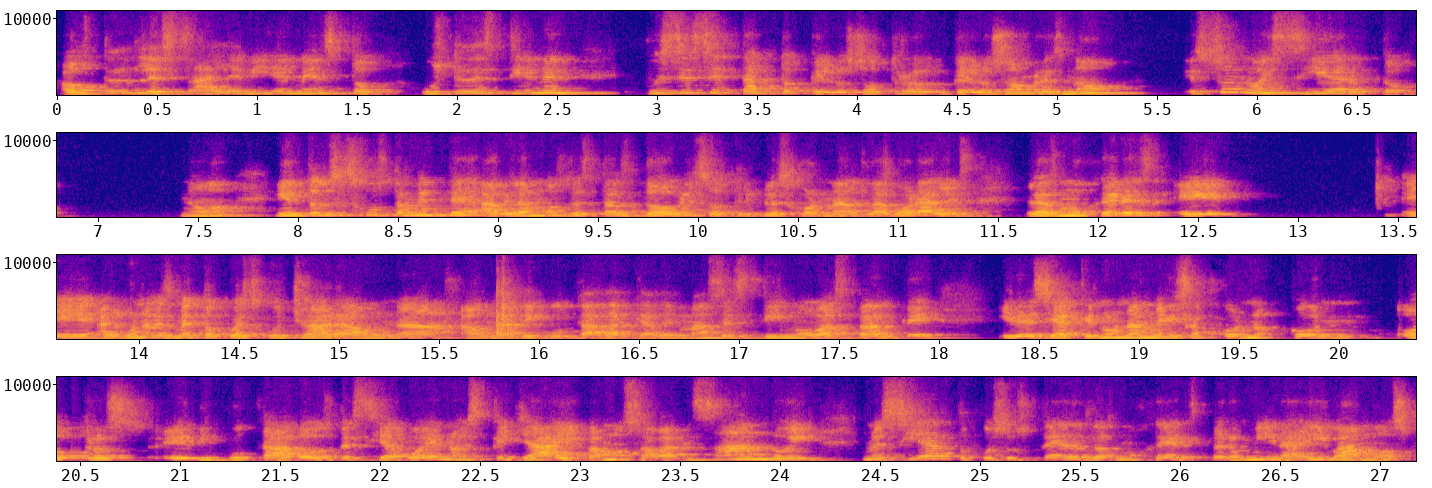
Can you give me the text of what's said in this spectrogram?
a ustedes les sale bien esto, ustedes tienen pues ese tacto que los otros, que los hombres no. Eso no es cierto, ¿no? Y entonces justamente hablamos de estas dobles o triples jornadas laborales. Las mujeres, eh, eh, alguna vez me tocó escuchar a una, a una diputada que además estimo bastante y decía que en una mesa con, con otros eh, diputados decía, bueno, es que ya y vamos avanzando y no es cierto, pues ustedes las mujeres, pero mira, ahí vamos.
